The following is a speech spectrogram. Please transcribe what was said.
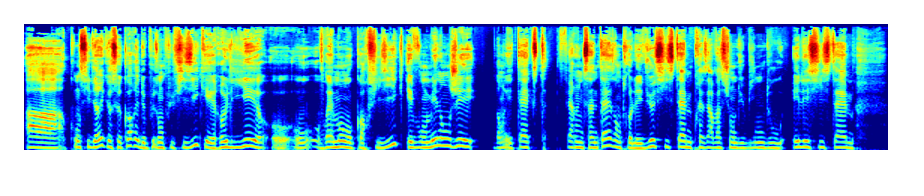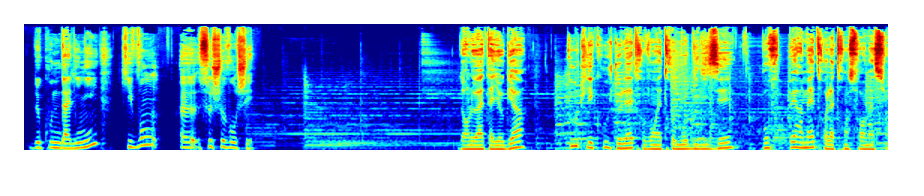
à considérer que ce corps est de plus en plus physique et relié vraiment au corps physique et vont mélanger dans les textes, faire une synthèse entre les vieux systèmes préservation du bindu et les systèmes de Kundalini qui vont euh, se chevaucher. Dans le Hatha Yoga, toutes les couches de l'être vont être mobilisées pour permettre la transformation,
